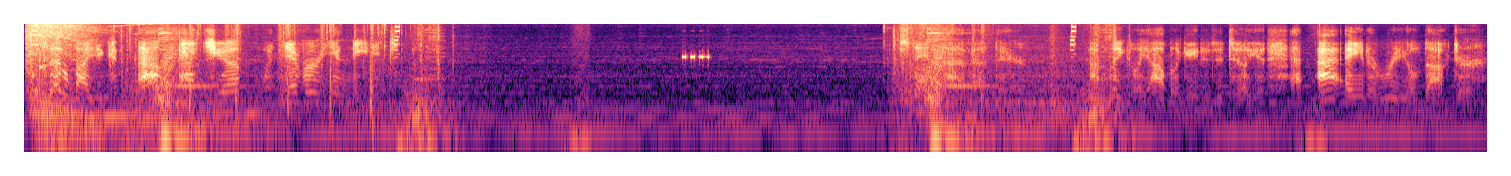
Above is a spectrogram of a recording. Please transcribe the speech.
That'll buy you. I'll at you whenever you need it. A real doctor.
